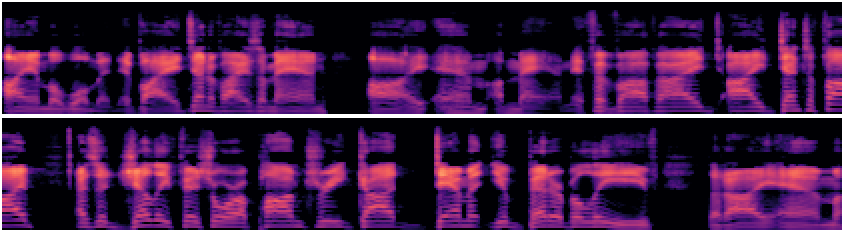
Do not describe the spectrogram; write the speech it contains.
I am a woman. If I identify as a man, I am a man. If, if, if I identify as a jellyfish or a palm tree, god damn it, you better believe that I am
